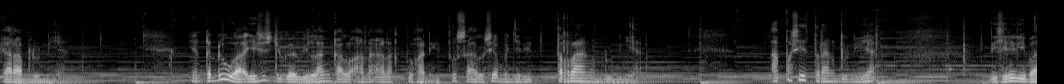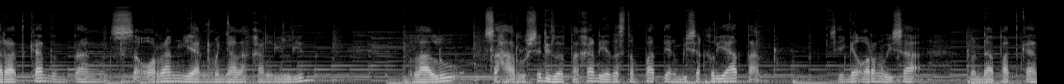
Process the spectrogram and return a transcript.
Garam dunia. Yang kedua, Yesus juga bilang kalau anak-anak Tuhan itu seharusnya menjadi terang dunia. Apa sih terang dunia? Di sini dibaratkan tentang seorang yang menyalakan lilin, lalu seharusnya diletakkan di atas tempat yang bisa kelihatan, sehingga orang bisa mendapatkan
